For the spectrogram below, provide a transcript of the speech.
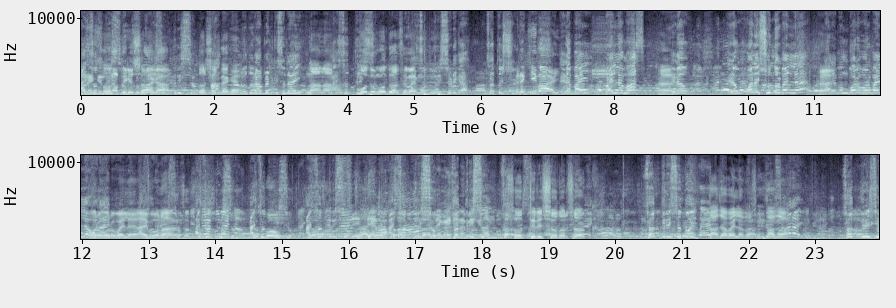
আই ছত্রিশশো টাকা দর্শক দেখেন। নতুন আপডেট কিছু নাই? না না। মধু মধু আছে ভাই মধু। টাকা ছত্রিশশো এটা কি ভাই? এটা বাই বাইলা মাছ। এটা এটা অনেক সুন্দর বাইলা। হ্যাঁ। আর এবং বড় বড় বাইলা বড় বড় বাইলে আইবো না? ছত্রিশশো দর্শক। ছত্রিশশো দুই। তাজা বাইলা দর্শক তাজা। ছত্রিশশো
